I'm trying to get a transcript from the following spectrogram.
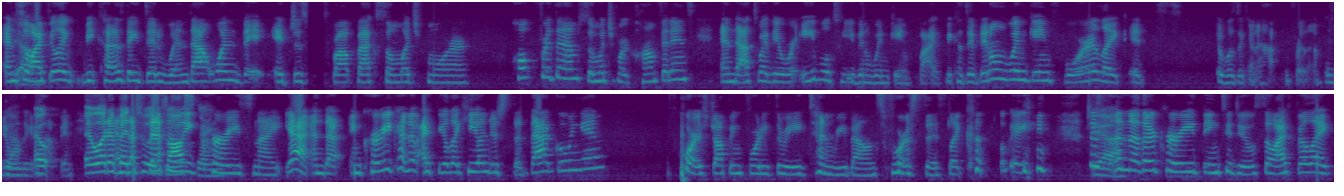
and so i feel like because they did win that one they it just brought back so much more hope for them so much more confidence and that's why they were able to even win game five because if they don't win game four like it's it wasn't gonna happen for them it wasn't gonna Oh, happen it would have been too definitely exhausting. Curry's night. Yeah, and that and Curry kind of I feel like he understood that going in. Of course, dropping 43, 10 rebounds, 4 assists. Like, okay, just Yeah. another Curry thing to do. So I feel like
